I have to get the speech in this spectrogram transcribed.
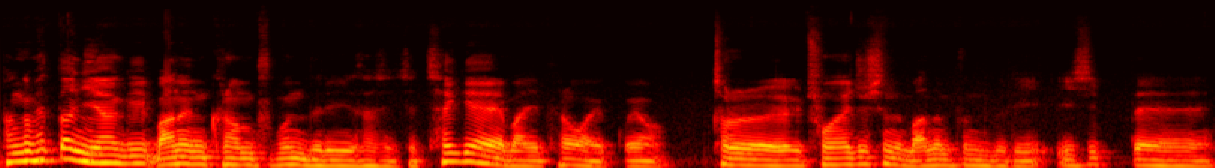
방금 했던 이야기 많은 그런 부분들이 사실 제 책에 많이 들어가 있고요. 저를 좋아해 주시는 많은 분들이 20대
